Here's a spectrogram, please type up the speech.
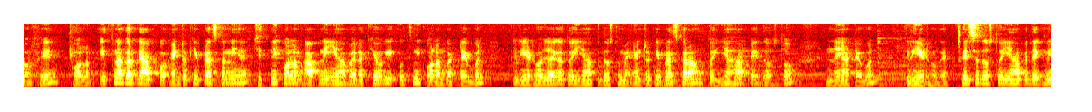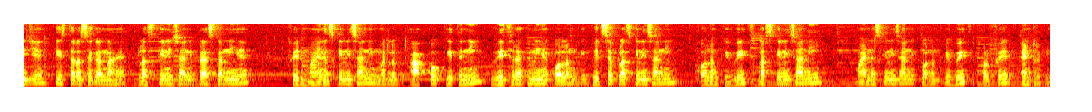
और फिर कॉलम। इतना करके आपको एंटर की प्रेस करनी है। जितनी कॉलम आपने यहाँ पे रखी होगी, उतनी कॉलम का टेबल क्रिएट हो जाएगा। तो यहाँ पे दोस्तों मैं एंटर की प्रेस कर रहा हूँ। तो यहाँ पे दोस्तों नया टेबल क्रिएट हो गया। फिर से दोस्तों यहाँ पे देख लीजिए किस तरह से करना है। प्लस की निशानी प्रेस करनी है, फिर माइनस की निशानी मतलब आपको कितनी विथ रखनी है कॉलम की। फिर से प्लस की निशानी, कॉलम की विथ प्लस की निशानी माइनस की निशानी कॉलम की विथ और फिर एंटर की।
